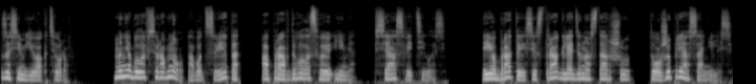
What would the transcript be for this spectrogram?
за семью актеров. Мне было все равно, а вот Света оправдывала свое имя, вся светилась. Ее брат и сестра, глядя на старшую, тоже приосанились.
